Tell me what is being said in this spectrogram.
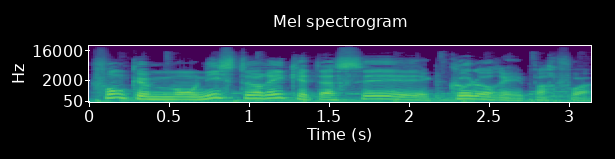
font que mon historique est assez coloré parfois.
